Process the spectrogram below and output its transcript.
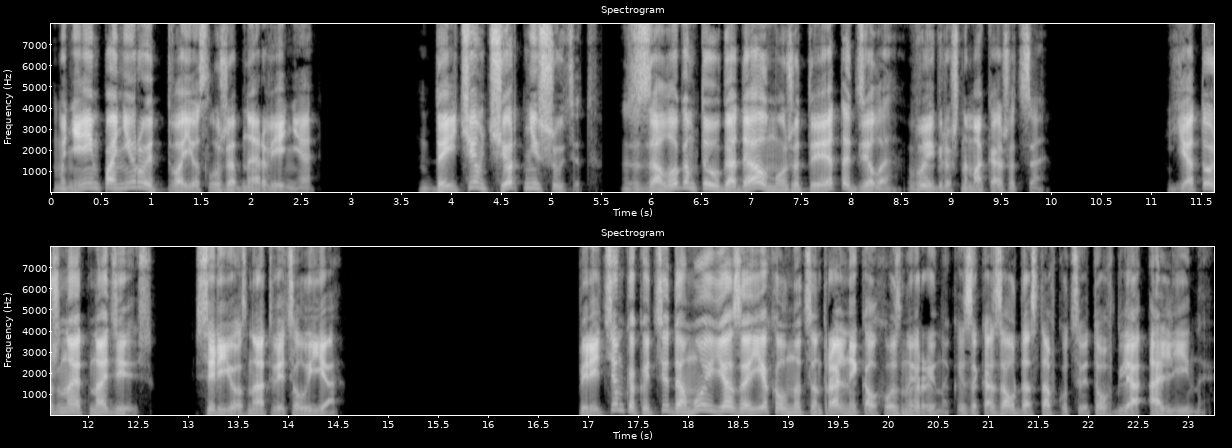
Мне импонирует твое служебное рвение. Да и чем черт не шутит? С залогом ты угадал, может и это дело выигрышным окажется. Я тоже на это надеюсь, серьезно ответил я. Перед тем, как идти домой, я заехал на центральный колхозный рынок и заказал доставку цветов для Алины.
